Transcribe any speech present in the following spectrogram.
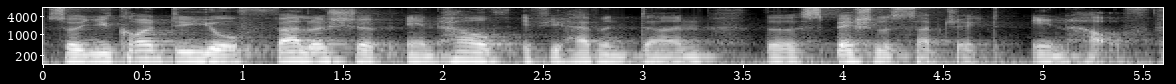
So you can't do your fellowship in health if you haven't done the specialist subject in health.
